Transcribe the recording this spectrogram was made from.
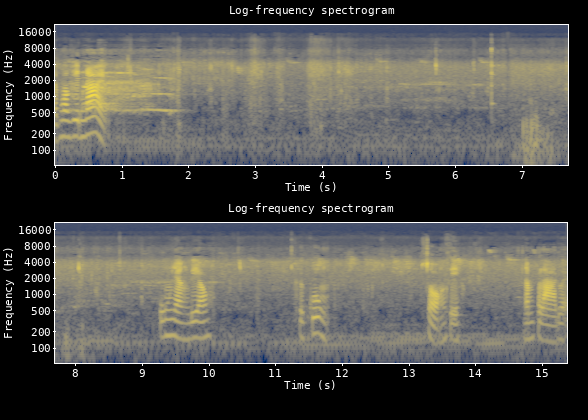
แต่พอกินได้ กุ้งอย่างเดียว คือกุ้ง สองสิ น้ำปลาด้วย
